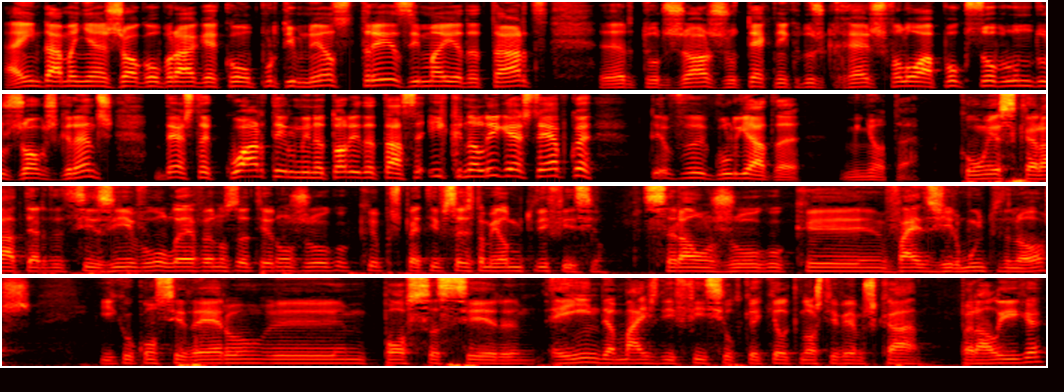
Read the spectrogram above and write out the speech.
Ainda amanhã joga o Braga com o Portimonense, três e meia da tarde. Artur Jorge, o técnico dos Guerreiros, falou há pouco pouco sobre um dos jogos grandes desta quarta eliminatória da taça e que na Liga esta época teve goleada minhota. Com esse caráter decisivo, leva-nos a ter um jogo que, perspectivo, seja também muito difícil. Será um jogo que vai exigir muito de nós e que eu considero eh, possa ser ainda mais difícil do que aquele que nós tivemos cá para a Liga,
